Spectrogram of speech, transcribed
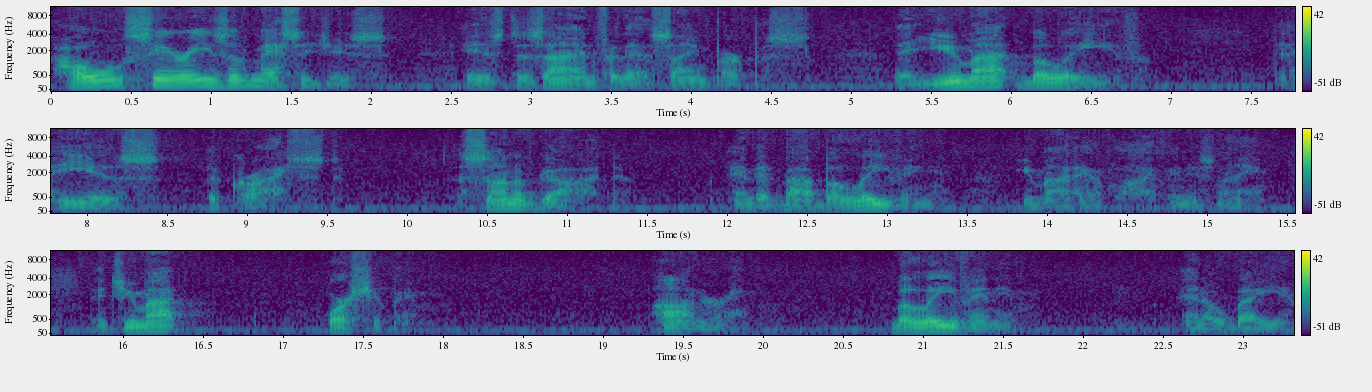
whole series of messages is designed for that same purpose that you might believe that he is the Christ, the Son of God, and that by believing you might have life in his name, that you might worship him, honor him, believe in him, and obey him.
